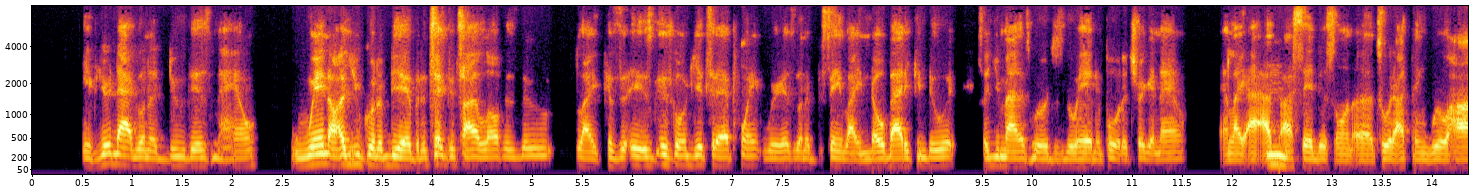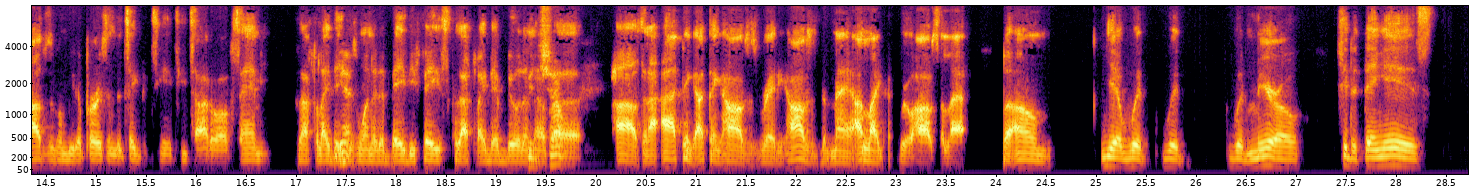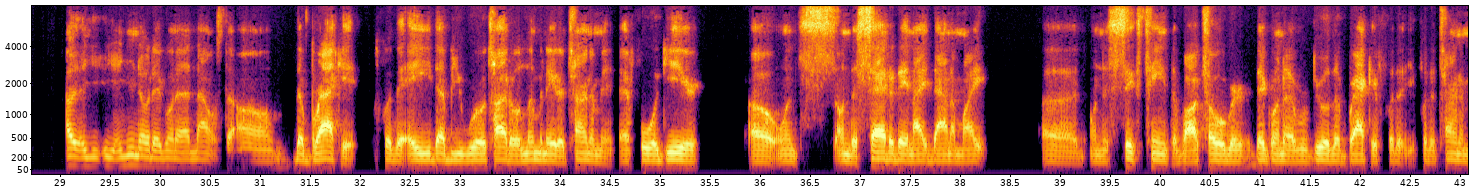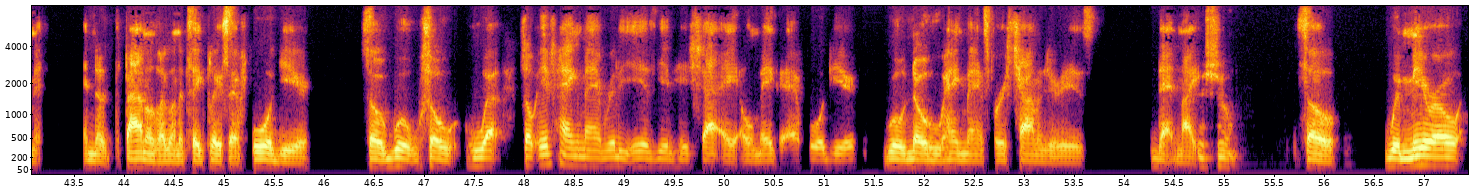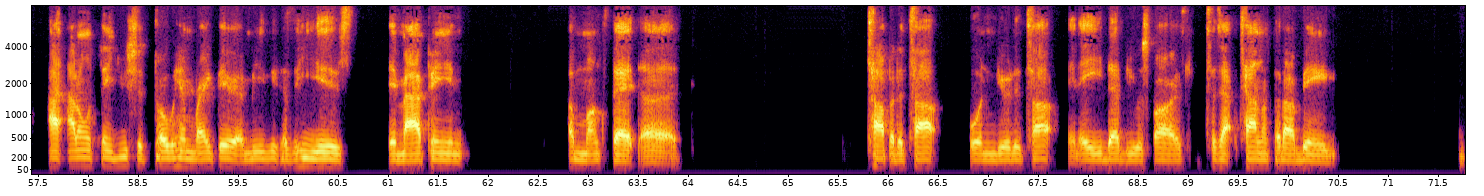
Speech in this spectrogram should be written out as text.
if you're not gonna do this now, when are you gonna be able to take the title off this dude? Like, because it's, it's gonna get to that point where it's gonna seem like nobody can do it. So you might as well just go ahead and pull the trigger now. And like I, Mm. I, I said this on uh, Twitter, I think Will Hobbs is gonna be the person to take the TNT title off Sammy because I feel like they Yeah. just wanted a baby face because I feel like they're building Good up uh, Hobbs, and I, I think I think Hobbs is ready. Hobbs is the man. I like real Hobbs a lot, but um, yeah, with with with Miro, see the thing is, uh, you, you know they're going to announce the um the bracket for the AEW World Title Eliminator Tournament at Full Gear uh, on on the Saturday Night Dynamite uh, on the 16th of October. They're going to reveal the bracket for the for the tournament, and the, the finals are going to take place at Full Gear. So we'll so who so if Hangman really is getting his shot at Omega at Full Gear, we'll know who Hangman's first challenger is that night. For sure. So with Miro, I, I don't think you should throw him right there immediately because he is, in my opinion, amongst that uh, top of the top or near the top in AEW as far as t- talent that are being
